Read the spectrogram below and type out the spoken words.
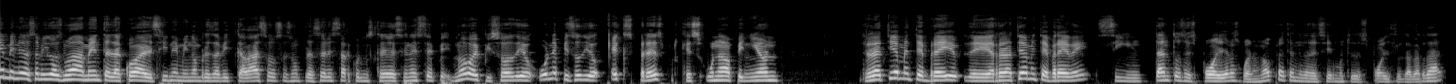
Bienvenidos amigos nuevamente a la Cueva del Cine, mi nombre es David Cavazos, es un placer estar con ustedes en este nuevo episodio, un episodio express porque es una opinión relativamente breve, relativamente breve, sin tantos spoilers, bueno, no pretendo decir muchos spoilers, la verdad,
